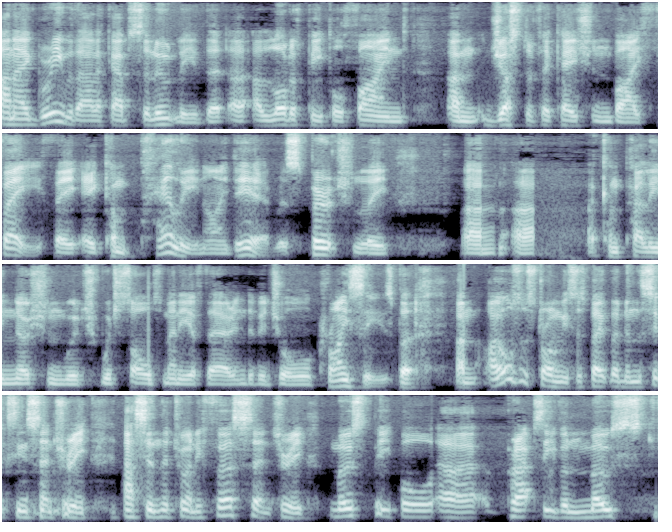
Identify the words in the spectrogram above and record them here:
and I agree with Alec absolutely that a, a lot of people find um, justification by faith a, a compelling idea, a spiritually. Um, uh, a compelling notion which which solves many of their individual crises. But um, I also strongly suspect that in the 16th century, as in the 21st century, most people, uh, perhaps even most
